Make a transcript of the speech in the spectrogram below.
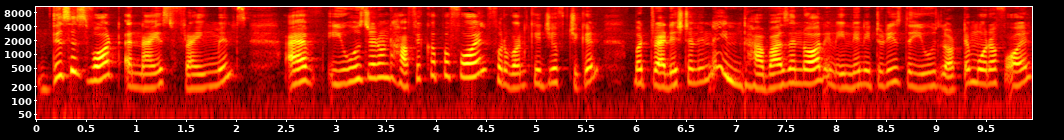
This is what a nice frying means. I have used around half a cup of oil for 1 kg of chicken but traditionally in dhabas and all in indian eateries they use lot more of oil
